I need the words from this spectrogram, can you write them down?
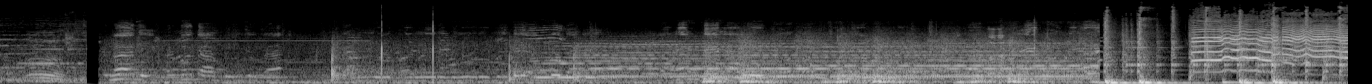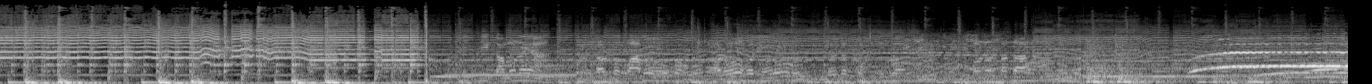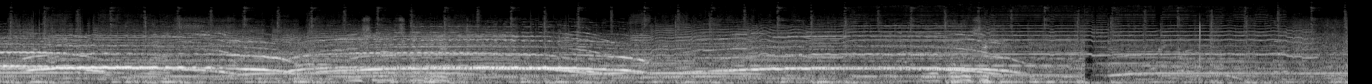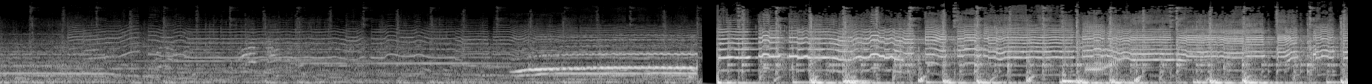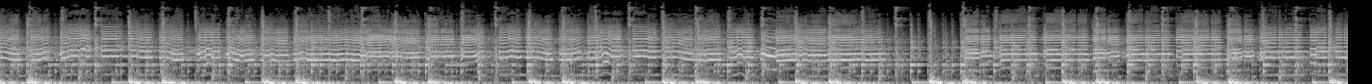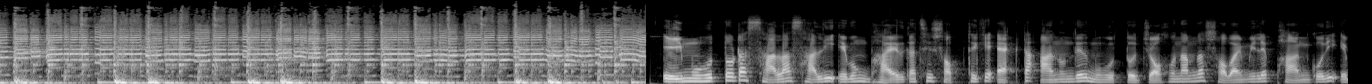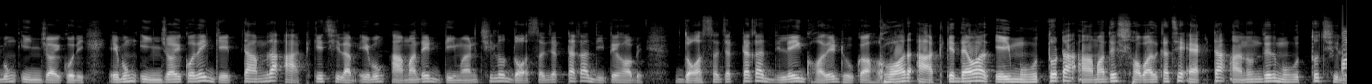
এই মুহূর্তটা সালা সালি এবং ভাইয়ের কাছে সব থেকে একটা আনন্দের মুহূর্ত, যখন আমরা সবাই মিলে ফান করি এবং এনজয় করি। এবং এনজয় করে গেটটা আমরা আটকে ছিলাম এবং আমাদের ডিমান্ড ছিল দশ হাজার টাকা দিতে হবে। দশ হাজার টাকা দিলেই ঘরে ঢোকা হয় ঘর আটকে দেওয়ার এই মুহূর্তটা আমাদের সবার কাছে একটা আনন্দের মুহূর্ত ছিল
